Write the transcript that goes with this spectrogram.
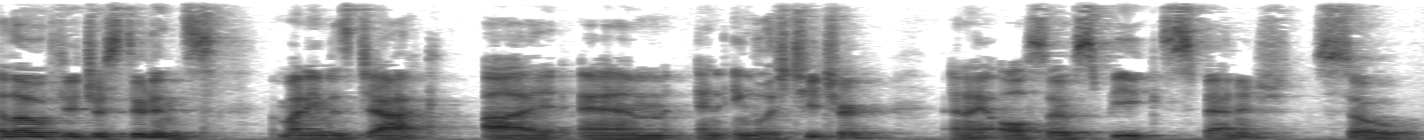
Hello, future students. My name is Jack. I am an English teacher and I also speak Spanish. So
